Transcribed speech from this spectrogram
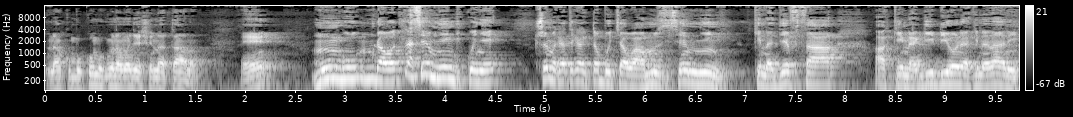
na kumbukumbu 11 25 eh Mungu muda wote na sehemu nyingi kwenye tuseme katika kitabu cha waamuzi sehemu nyingi kina Jeftha akina Gideon akina nani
